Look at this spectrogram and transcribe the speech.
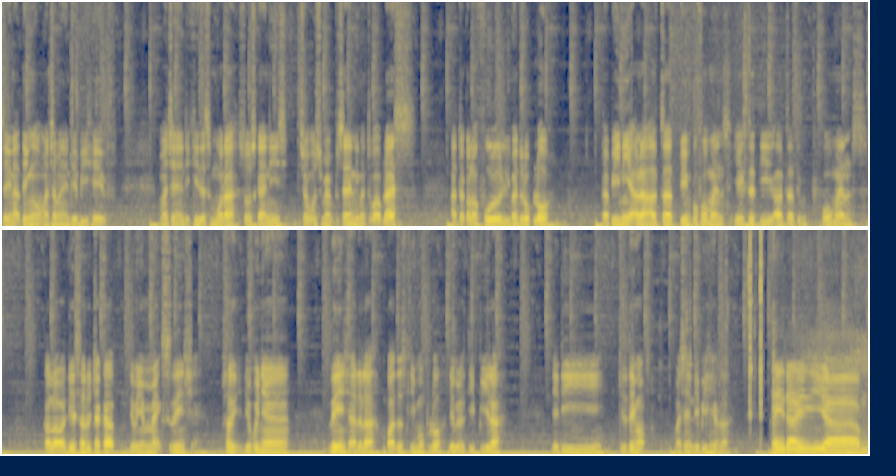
Saya nak tengok macam mana dia behave macam yang dikira semua lah So sekarang ni 99% 514 Atau kalau full 520 Tapi ini adalah Ultra Twin Performance. EX30 Ultra Twin Performance Kalau dia selalu cakap Dia punya max range Sorry Dia punya range adalah 450 Dia punya TP lah. Jadi Kita tengok Macam dia behave lah. Saya dari um,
